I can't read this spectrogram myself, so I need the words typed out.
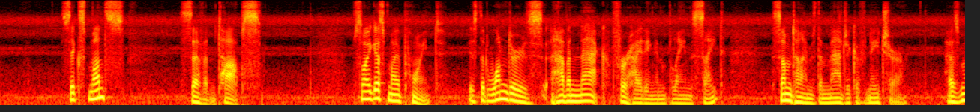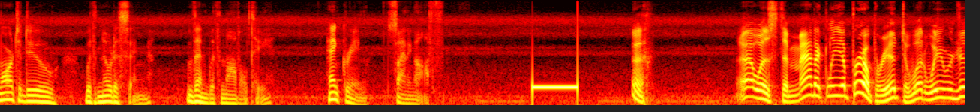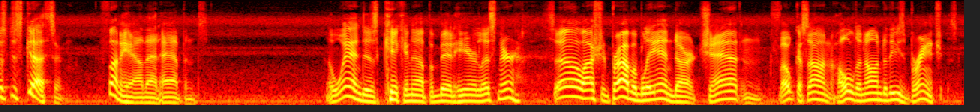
Six months? Seven tops. So I guess my point is that wonders have a knack for hiding in plain sight. Sometimes the magic of nature has more to do with noticing than with novelty. Hank Green, signing off. Huh. That was thematically appropriate to what we were just discussing. Funny how that happens. The wind is kicking up a bit here, listener, so I should probably end our chat and focus on holding on to these branches.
